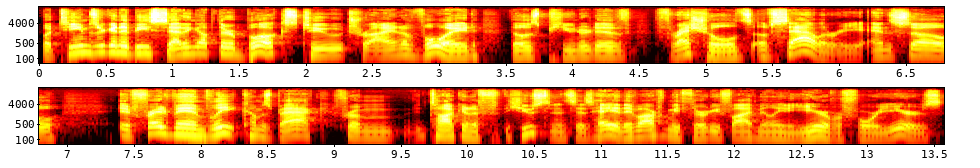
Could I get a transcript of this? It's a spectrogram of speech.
but teams are going to be setting up their books to try and avoid those punitive thresholds of salary. And so if Fred VanVleet comes back from talking to Houston and says, "Hey, they've offered me 35 million a year over 4 years."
